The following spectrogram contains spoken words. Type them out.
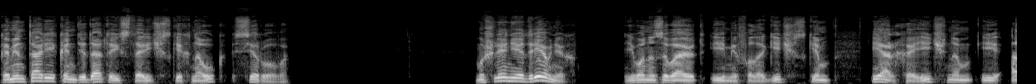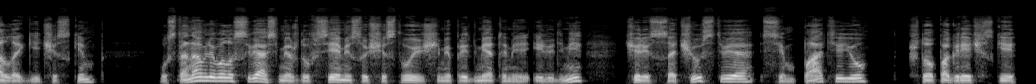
Комментарий кандидата исторических наук Серова. Мышление древних, его называют и мифологическим, и архаичным, и алогическим, устанавливало связь между всеми существующими предметами и людьми через сочувствие, симпатию, что по-гречески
